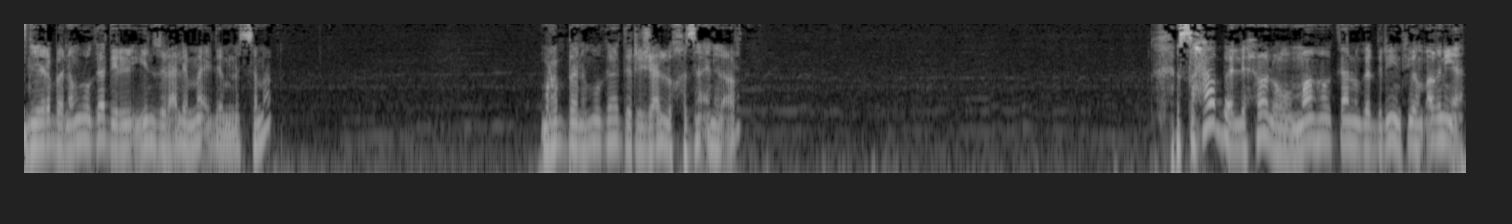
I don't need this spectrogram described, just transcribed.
ليه ربنا مو قادر ينزل عليه مائدة من السماء؟ ربنا مو قادر يجعل له خزائن الأرض؟ الصحابة اللي حوله ما هو كانوا قادرين فيهم أغنياء.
